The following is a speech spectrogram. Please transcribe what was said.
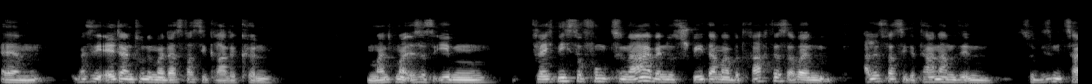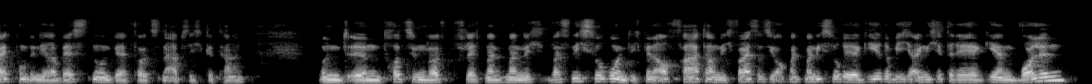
Ähm, was die Eltern tun immer das, was sie gerade können. Und manchmal ist es eben vielleicht nicht so funktional, wenn du es später mal betrachtest, aber alles, was sie getan haben, sie in, zu diesem Zeitpunkt in ihrer besten und wertvollsten Absicht getan. Und ähm, trotzdem läuft vielleicht manchmal nicht was nicht so rund. Ich bin auch Vater und ich weiß, dass ich auch manchmal nicht so reagiere, wie ich eigentlich hätte reagieren wollen.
